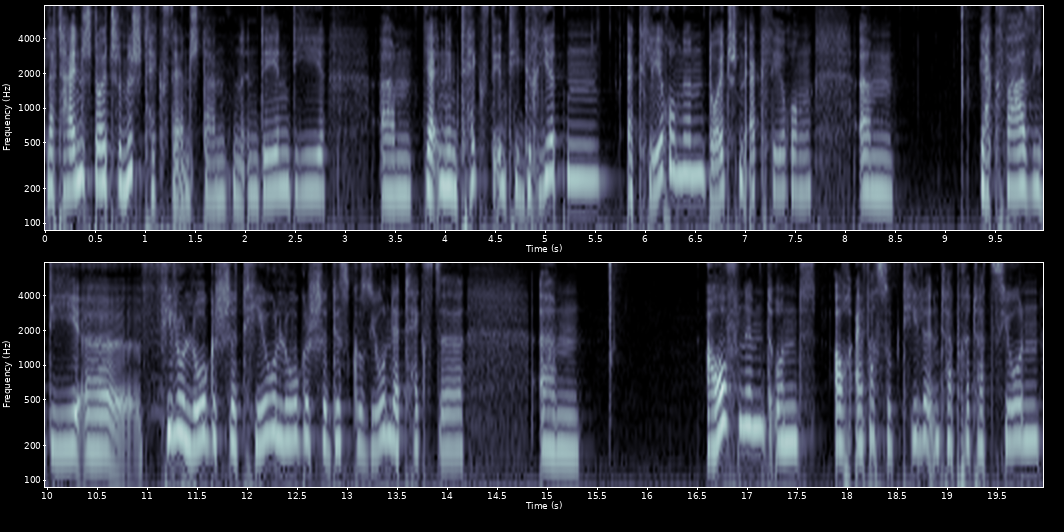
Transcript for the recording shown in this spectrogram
lateinisch-deutsche Mischtexte entstanden, in denen die ähm, ja in den Text integrierten Erklärungen, deutschen Erklärungen, ähm, ja quasi die äh, philologische, theologische Diskussion der Texte ähm, aufnimmt und auch einfach subtile Interpretationen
